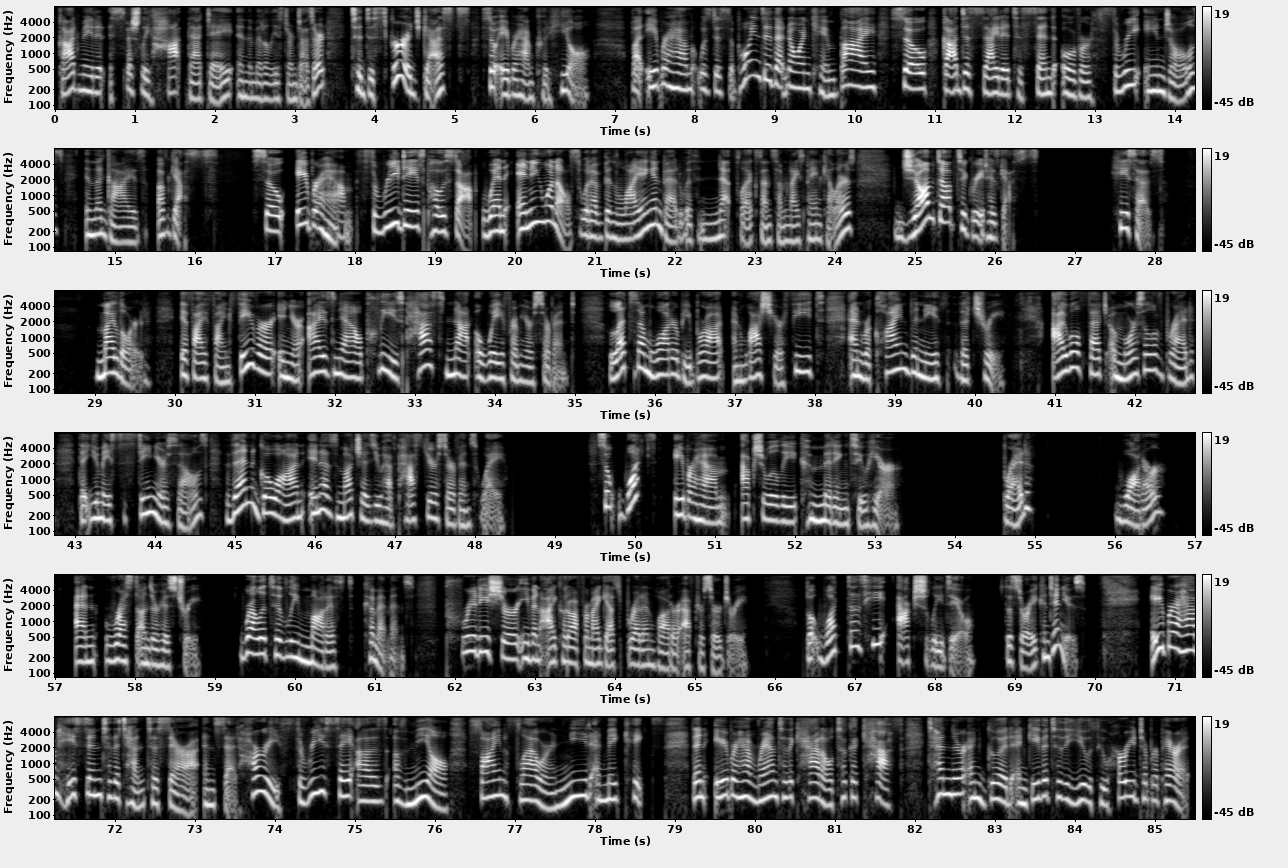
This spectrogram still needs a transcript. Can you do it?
God made it especially hot that day in the Middle Eastern desert to discourage guests so Abraham could heal. But Abraham was disappointed that no one came by, so God decided to send over three angels in the guise of guests. So, Abraham, three days post op, when anyone else would have been lying in bed with Netflix and some nice painkillers, jumped up to greet his guests. He says, my Lord, if I find favor in your eyes now, please pass not away from your servant. Let some water be brought, and wash your feet, and recline beneath the tree. I will fetch a morsel of bread, that you may sustain yourselves, then go on inasmuch as you have passed your servant's way. So, what's Abraham actually committing to here? Bread, water, and rest under his tree relatively modest commitments. Pretty sure even I could offer my guest bread and water after surgery. But what does he actually do? The story continues. Abraham hastened to the tent to Sarah and said, Hurry, three seahs of meal, fine flour, knead and make cakes. Then Abraham ran to the cattle, took a calf, tender and good, and gave it to the youth who hurried to prepare it.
